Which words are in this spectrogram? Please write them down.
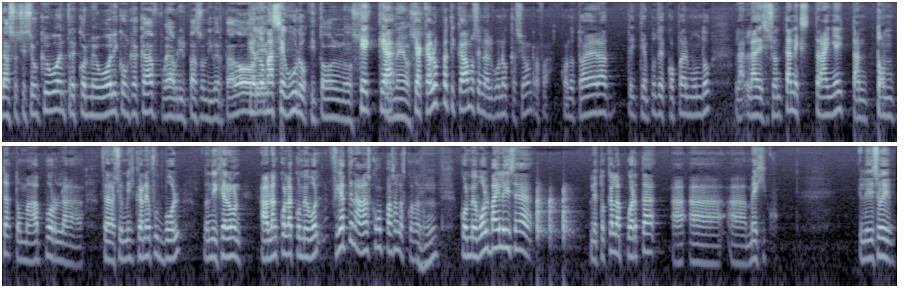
la asociación que hubo entre Conmebol y CONCACAF fue abrir paso Libertadores. Que es lo más seguro. Y todos los que, torneos. que acá lo platicábamos en alguna ocasión, Rafa. Cuando todavía era de tiempos de Copa del Mundo, la, decisión tan extraña y tan tonta tomada por la Federación Mexicana de Fútbol, donde dijeron, hablan con la Conmebol. Fíjate nada más cómo pasan las cosas. Conmebol va y le dice, le toca la puerta a México y le dice, oye,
